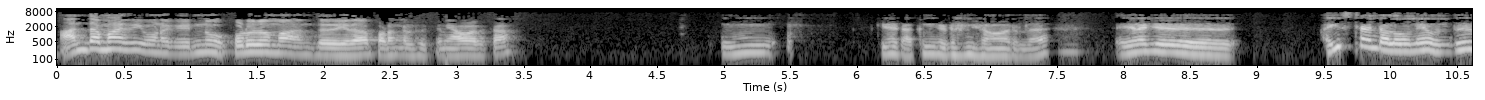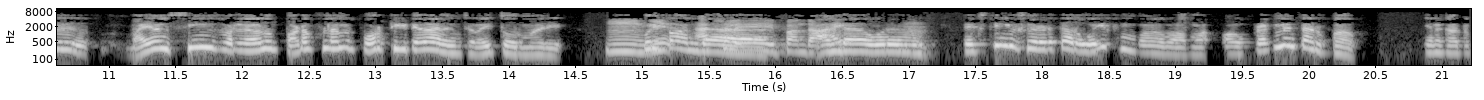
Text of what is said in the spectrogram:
அந்த மாதிரி உனக்கு இன்னும் கொடூரமா அந்த ஏதாவது படங்கள் இருக்கு ஞாபகம் இருக்கா? டக்குன்னு கேட்ட ஞாபகம் இல்ல எனக்கு ஐ ஸ்டாண்ட் அலோனே வந்து வயன் சீன்ஸ் வரலாலும் படம் ஃபுல்லாமே புரட்டிக்கிட்டே தான் இருந்துச்சு வயித்து ஒரு மாதிரி. குறிப்பா அந்த அந்த அந்த ஒரு எக்ஸ்டிங்யூஷர் எடுத்து அவர் ஒய்ஃப் பிரெக்னெண்டா இருப்பா. எனக்கு அது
